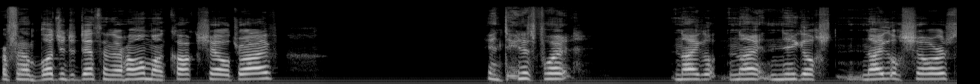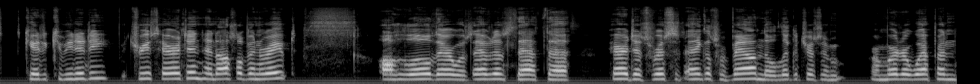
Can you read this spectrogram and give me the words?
were found bludgeoned to death in their home on Cockleshell Drive in Dana's Point, Niguel, Niguel, Shores gated community. Patrice Harrington had also been raped. Although there was evidence that the Harrington's wrists and ankles were bound, no ligatures or murder weapon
